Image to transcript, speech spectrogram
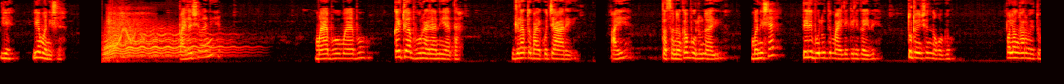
ये ये मनीषा. पाहिलं शिवानी माया भाऊ माया भाऊ. काही तुला भाऊ राहिला नाही आता. गेला तो बायकोच्या आरे आई तसं नका बोलू ना आई. मनीषा तिला बोलू ते मायले केली काही बी. तू टेन्शन नको घेऊ. पलंगार होय तू.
